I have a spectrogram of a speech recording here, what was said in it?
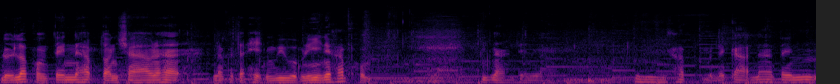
โดยรอบของเต็นท์นะครับ ตอนเช้านะฮะเราก็จะเห็นวิวแบบนี้นะครับ ผมหน้าเต็นท์เรานี่ครับบรรยากาศหน้าเต็นท์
